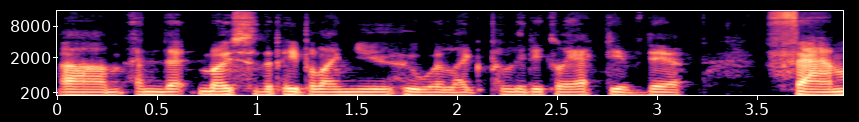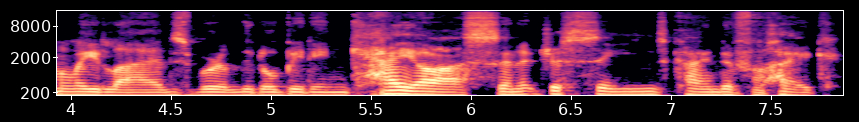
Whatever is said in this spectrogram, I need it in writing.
um, and that most of the people i knew who were like politically active their family lives were a little bit in chaos and it just seemed kind of like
